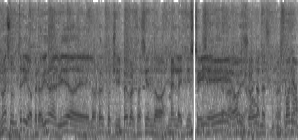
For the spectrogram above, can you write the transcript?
No es un trío, pero vieron el video de los Red Hot Chili Peppers haciendo Smell Like Teen Spirit. obvio. eh, Bueno,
